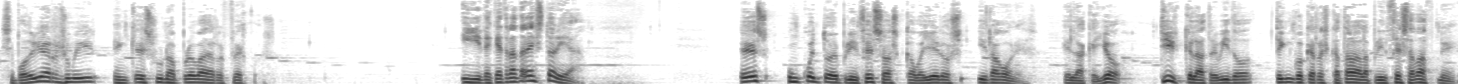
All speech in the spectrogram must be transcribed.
Se podría resumir en que es una prueba de reflejos. ¿Y de qué trata la historia? Es un cuento de princesas, caballeros y dragones, en la que yo, Dirk el Atrevido, tengo que rescatar a la princesa Daphne,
